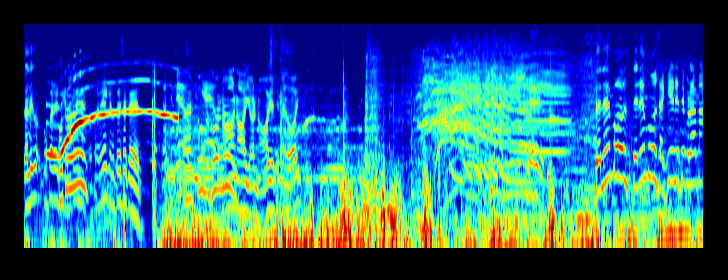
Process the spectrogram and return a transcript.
dale, compadre. ¿Otra vez? Otra vez, que no te vayas a caer. Ya sin miedo. A ver, tú mejor No, no. no, yo no, yo sí me doy. Tenemos, tenemos aquí en este programa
